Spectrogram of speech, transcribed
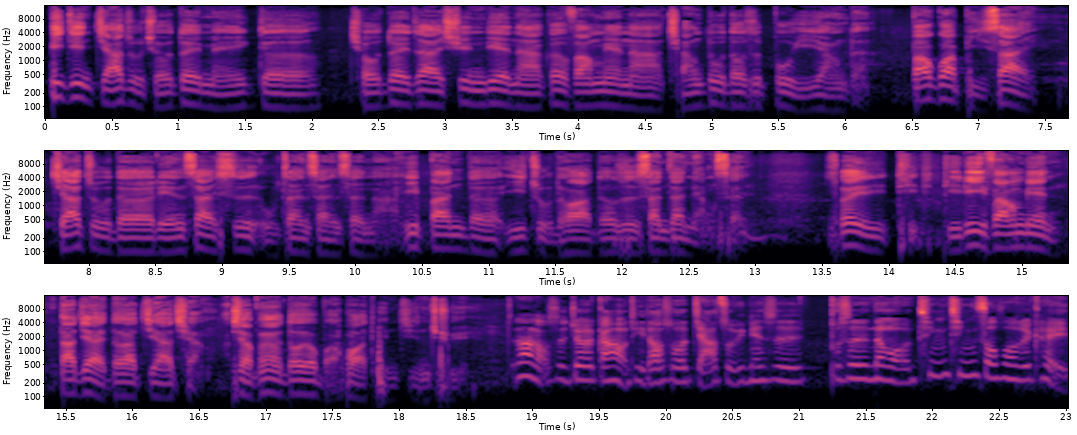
毕竟甲组球队每一个。球队在训练啊，各方面啊，强度都是不一样的。包括比赛，甲组的联赛是五战三胜啊，一般的乙组的话都是三战两胜。所以体体力方面，大家也都要加强。小朋友都有把话听进去。那老师就是刚好提到说，甲组一定是不是那么轻轻松松就可以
